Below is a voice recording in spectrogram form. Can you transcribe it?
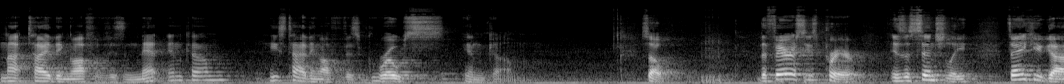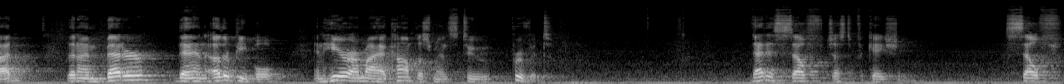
not tithing off of his net income, he's tithing off of his gross income. So, the Pharisee's prayer is essentially Thank you, God, that I'm better than other people, and here are my accomplishments to prove it. That is self justification, self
